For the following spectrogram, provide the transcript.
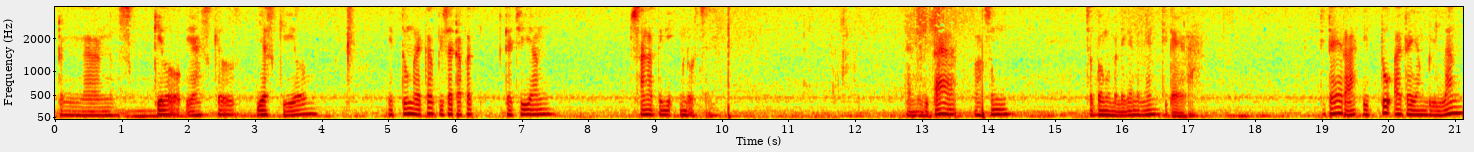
dengan skill ya skill ya skill itu mereka bisa dapat gaji yang sangat tinggi menurut saya. Dan kita langsung coba membandingkan dengan di daerah. Di daerah itu ada yang bilang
